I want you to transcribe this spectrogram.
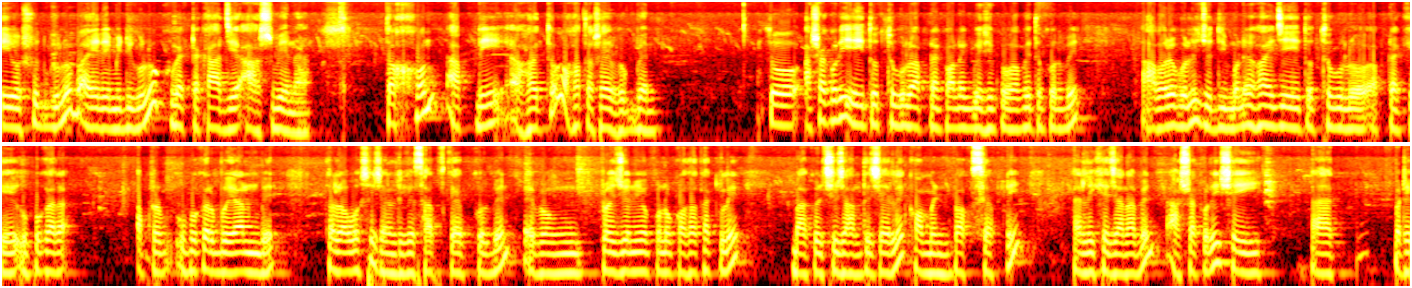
এই ওষুধগুলো বা এই রেমেডিগুলো খুব একটা কাজে আসবে না। তখন আপনি হয়তো হতাশায় ভুগবেন। তো আশা করি এই তথ্যগুলো আপনাকে অনেক বেশি প্রভাবিত করবে। আবারও বলি, যদি মনে হয় যে এই তথ্যগুলো আপনাকে উপকার, আপনার উপকার বয়ে আনবে, তাহলে অবশ্যই চ্যানেলটিকে সাবস্ক্রাইব করবেন এবং প্রয়োজনীয় কোনো কথা থাকলে বা কিছু জানতে চাইলে কমেন্ট বক্সে আপনি লিখে জানাবেন। আশা করি সেই মানে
